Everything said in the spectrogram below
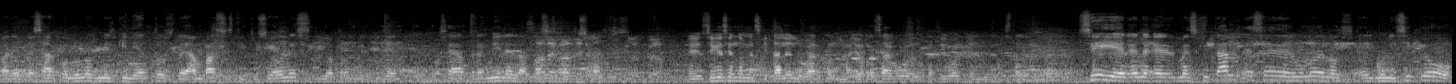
para empezar con unos 1.500 de ambas instituciones y otros 1.500, o sea, 3.000 en las dos instituciones. ¿Sigue siendo Mezquital el lugar con mayor rezago educativo aquí en el estado? Sí, en, Mezquital es uno de los, el municipio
